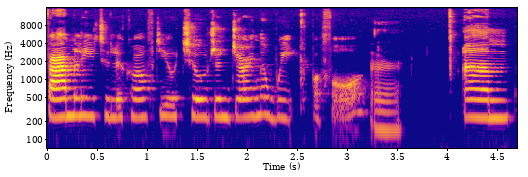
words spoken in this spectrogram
family to look after your children during the week before Mm. um,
